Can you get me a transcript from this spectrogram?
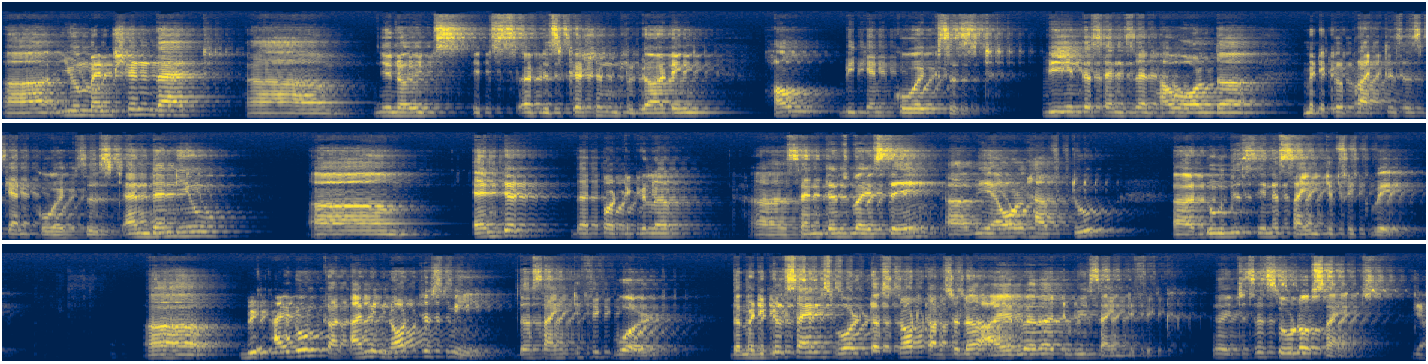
Uh, you mentioned that uh, you know it's it's a discussion regarding how we can coexist. We, in the sense that how all the medical practices can coexist, and then you um, ended that particular uh, sentence by saying uh, we all have to uh, do this in a scientific way. Uh, I don't. I mean, not just me. The scientific world, the medical science world, does not consider Ayurveda to be scientific it is a pseudoscience. Yeah.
